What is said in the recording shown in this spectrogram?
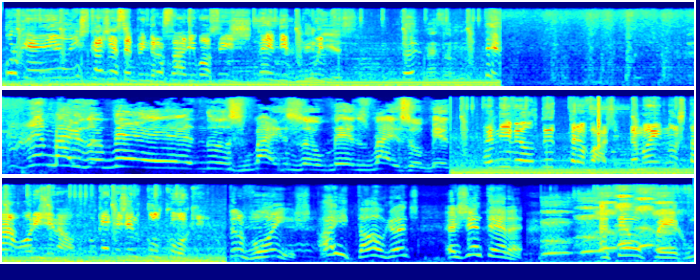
porque ele- este gajo é sempre engraçado e vocês têm dito muito. Mais ou menos. Mais ou menos, mais ou menos, mais ou menos. A nível de travagem, também não está original. O que é que a gente colocou aqui? travões. Ai tal, grandes. A gente era até ao ferro.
